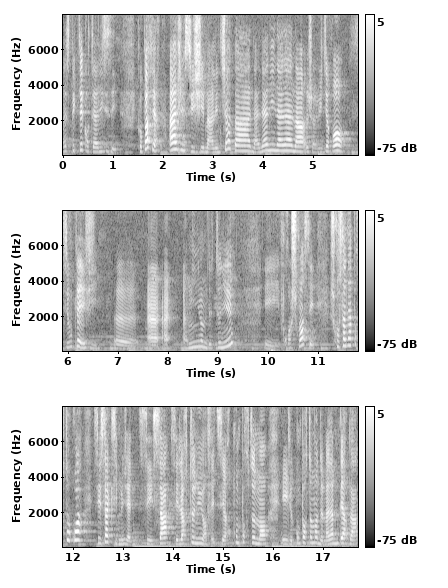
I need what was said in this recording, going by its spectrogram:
respecter quand t'es à l'Élysée. Il faut pas faire Ah, je suis chez Marlène Chapa, nanani nanana. J'ai envie de dire Oh, s'il vous plaît, les filles, euh, un minimum de tenue. Et franchement, c'est, je trouve ça n'importe quoi. C'est ça qui me gêne. C'est ça, c'est leur tenue en fait, c'est leur comportement et le comportement de Madame Berda.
